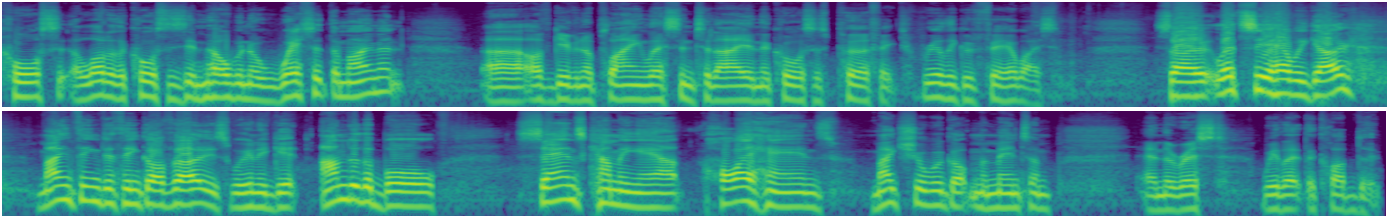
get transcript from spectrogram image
course. A lot of the courses in Melbourne are wet at the moment. Uh, I've given a playing lesson today and the course is perfect. Really good fairways. So let's see how we go. Main thing to think of though is we're going to get under the ball, sands coming out, high hands, make sure we've got momentum and the rest we let the club do.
